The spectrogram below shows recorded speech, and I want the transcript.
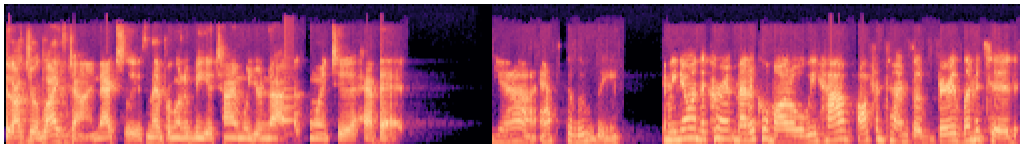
throughout your mm-hmm. lifetime. Actually, it's never going to be a time when you're not going to have that. Yeah, absolutely. And we know in the current medical model, we have oftentimes a very limited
